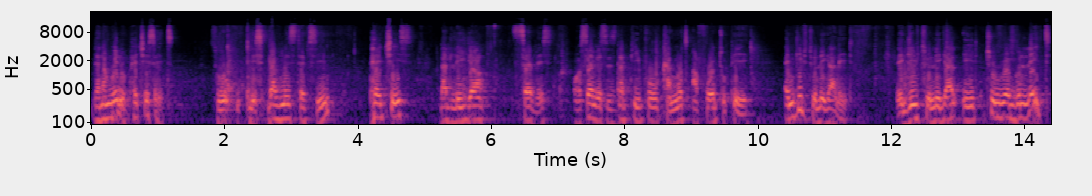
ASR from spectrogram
then I'm going to purchase it. So this government steps in, purchase that legal service or services that people cannot afford to pay and give to legal aid. They give to legal aid to regulate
